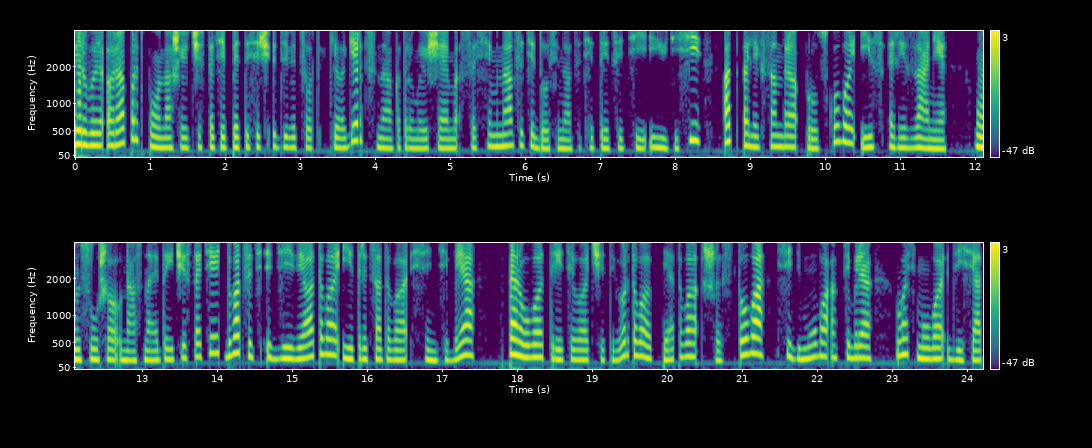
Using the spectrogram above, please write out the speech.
Первый рапорт по нашей частоте 5900 кГц, на которой мы вещаем с 17 до 17.30 UTC, от Александра Пруцкого из Рязани. Он слушал нас на этой частоте 29 и 30 сентября 2, 3, 4, 5, 6, 7 октября, 8, 10,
